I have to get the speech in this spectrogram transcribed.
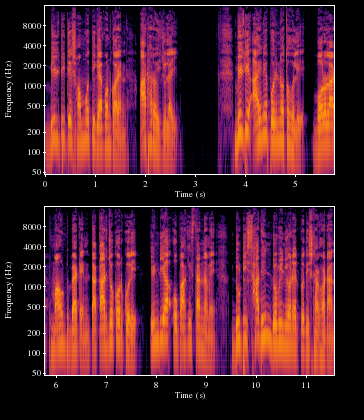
বিলটিতে সম্মতি জ্ঞাপন করেন আঠারোই জুলাই। বিলটি আইনে পরিণত হলে বড়লাট মাউন্ট ব্যাটেন তা কার্যকর করে ইন্ডিয়া ও পাকিস্তান নামে দুটি স্বাধীন ডোমিনিয়নের প্রতিষ্ঠা ঘটান।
